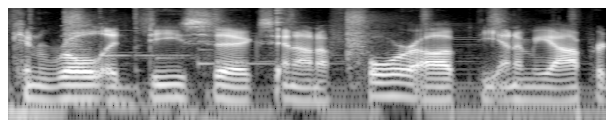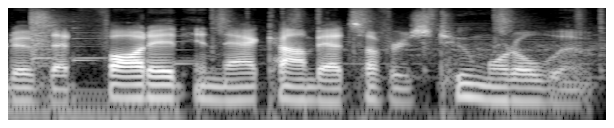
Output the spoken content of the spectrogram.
can roll a d6 and on a 4 up, the enemy operative that fought it in that combat suffers 2 mortal wounds.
